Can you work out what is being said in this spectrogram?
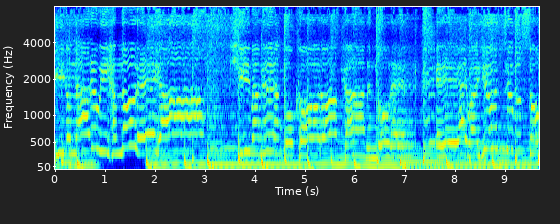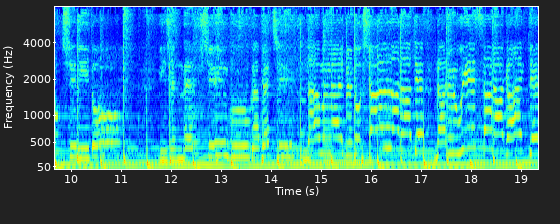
이건 나를 위한 노 AI와 유튜브 속신이도 이젠 내 친구가 됐지. 남은 날들도 찬란하게 나를 위해 살아갈게.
